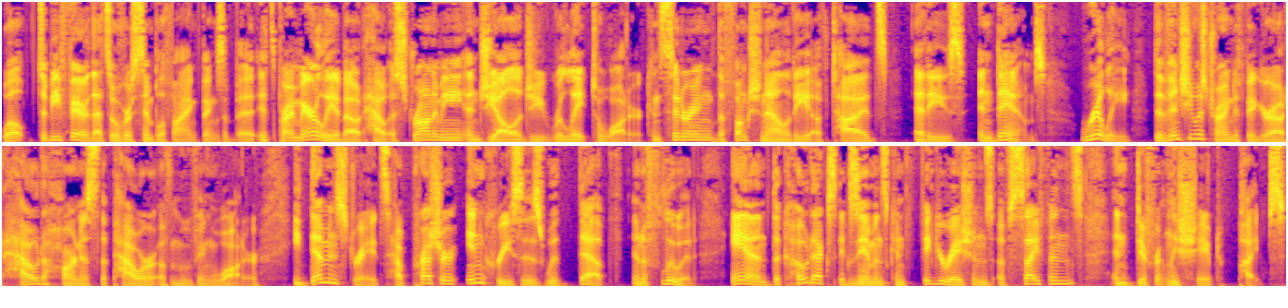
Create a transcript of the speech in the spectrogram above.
Well, to be fair, that's oversimplifying things a bit. It's primarily about how astronomy and geology relate to water, considering the functionality of tides, eddies, and dams. Really, Da Vinci was trying to figure out how to harness the power of moving water. He demonstrates how pressure increases with depth in a fluid, and the codex examines configurations of siphons and differently shaped pipes.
